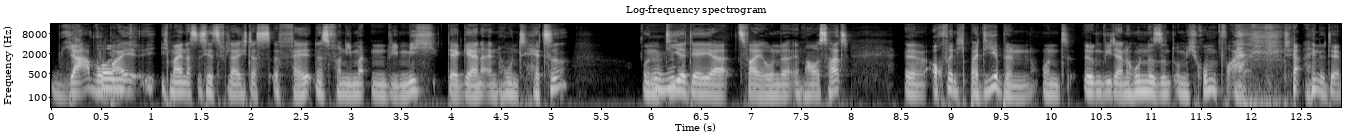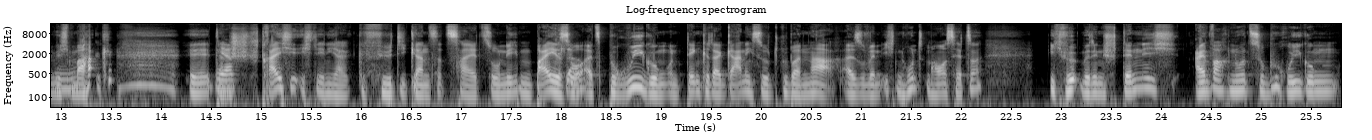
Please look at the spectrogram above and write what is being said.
Ja, wobei, und, ich meine, das ist jetzt vielleicht das Verhältnis von jemandem wie mich, der gerne einen Hund hätte. Und mhm. dir, der ja zwei Hunde im Haus hat. Äh, auch wenn ich bei dir bin und irgendwie deine Hunde sind um mich rum, vor allem der eine, der mich mhm. mag, äh, dann ja. streiche ich den ja gefühlt die ganze Zeit so nebenbei, Klar. so als Beruhigung und denke da gar nicht so drüber nach. Also, wenn ich einen Hund im Haus hätte, ich würde mir den ständig einfach nur zur Beruhigung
